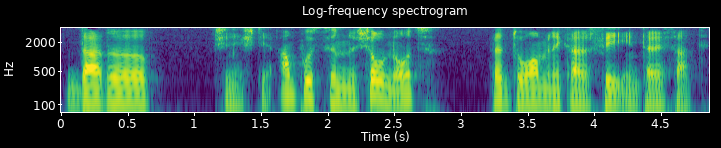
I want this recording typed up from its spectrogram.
dar uh, cine știe. Am pus în show notes pentru oamenii care ar fi interesați.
